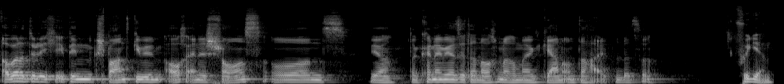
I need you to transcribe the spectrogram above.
Aber natürlich, ich bin gespannt, gebe ihm auch eine Chance und ja, dann können wir uns ja dann auch noch einmal gern unterhalten dazu. Voll gern.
